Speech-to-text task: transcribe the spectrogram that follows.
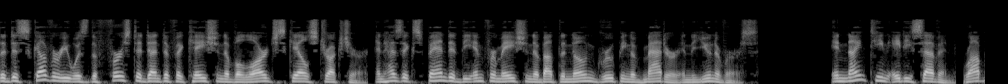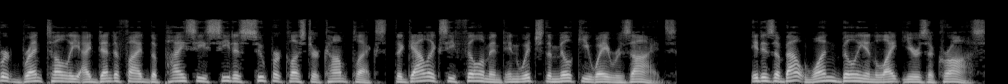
The discovery was the first identification of a large-scale structure, and has expanded the information about the known grouping of matter in the universe. In 1987, Robert Brent Tully identified the Pisces-Cetus supercluster complex, the galaxy filament in which the Milky Way resides. It is about 1 billion light-years across.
